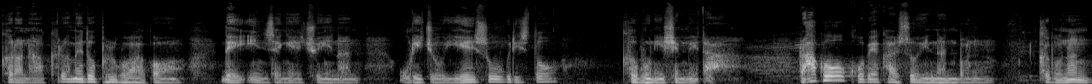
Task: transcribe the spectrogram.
그러나 그럼에도 불구하고 내 인생의 주인은 우리 주 예수 그리스도 그분이십니다. 라고 고백할 수 있는 분, 그분은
